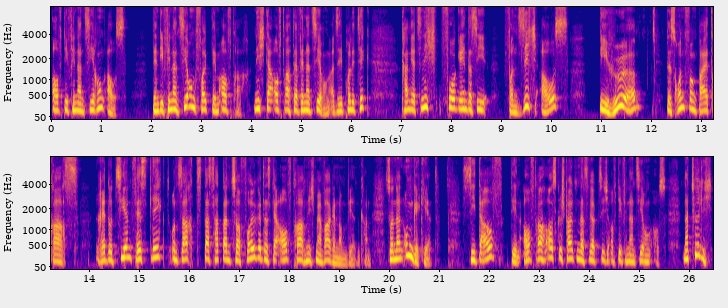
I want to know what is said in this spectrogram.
auf die Finanzierung aus. Denn die Finanzierung folgt dem Auftrag, nicht der Auftrag der Finanzierung. Also die Politik kann jetzt nicht vorgehen, dass sie von sich aus die Höhe des Rundfunkbeitrags reduzieren festlegt und sagt, das hat dann zur Folge, dass der Auftrag nicht mehr wahrgenommen werden kann, sondern umgekehrt. Sie darf den Auftrag ausgestalten, das wirkt sich auf die Finanzierung aus. Natürlich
